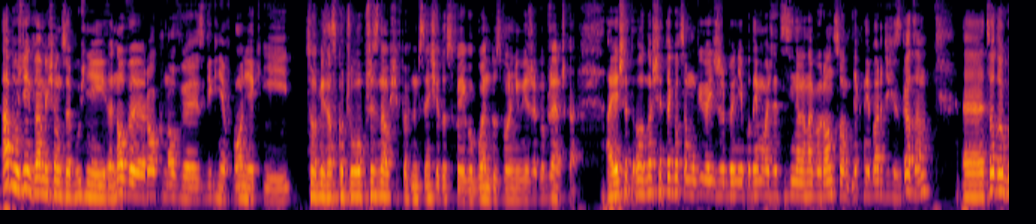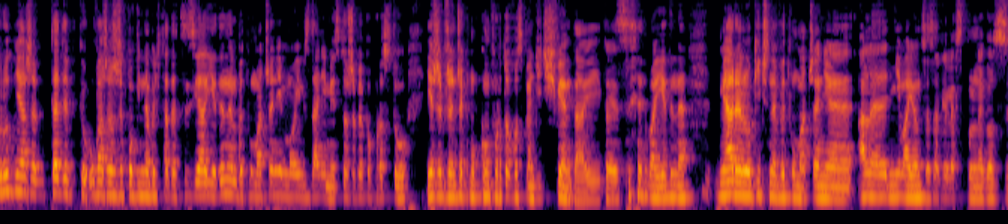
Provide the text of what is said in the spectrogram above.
a później, dwa miesiące później, nowy rok, nowy Zbigniew Boniek i co mnie zaskoczyło, przyznał się w pewnym sensie do swojego błędu, zwolnił Jerzego Brzęczka. A jeszcze odnośnie tego, co mówiłeś, żeby nie podejmować decyzji na, na gorąco, jak najbardziej się zgadzam. E, Co do grudnia, że wtedy ty uważasz, że powinna być ta decyzja, jedynym wytłumaczeniem moim zdaniem jest to, żeby po prostu Jerzy Brzęczek mógł komfortowo spędzić święta i to jest chyba jedyne w miarę logiczne wytłumaczenie, ale nie mające za wiele wspólnego z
